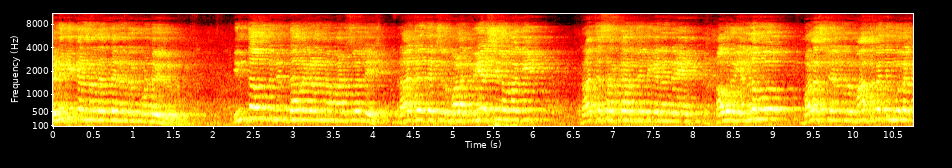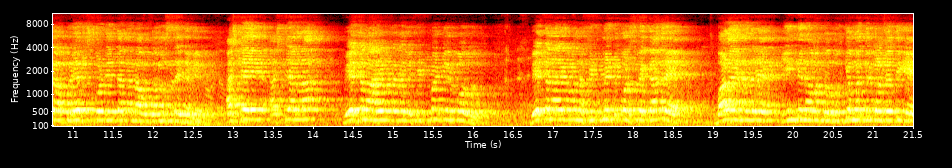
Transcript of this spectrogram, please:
ಗಣಕೀಕರಣದತ್ತ ಏನಾದ್ರೂ ಕೊಂಡೊಯ್ದರು. ಇಂಥ ಒಂದು ನಿರ್ಧಾರಗಳನ್ನ ಮಾಡಿಸುವಲ್ಲಿ ರಾಜ್ಯಾಧ್ಯಕ್ಷರು ಬಹಳ ಕ್ರಿಯಾಶೀಲವಾಗಿ ರಾಜ್ಯ ಸರ್ಕಾರದ ಜೊತೆಗೆ ಏನಂದ್ರೆ ಅವರು ಎಲ್ಲವೂ ಬಹಳಷ್ಟು ಏನಂದ್ರೆ ಮಾತುಕತೆ ಮೂಲಕ ಪರಿಹರಿಸಿಕೊಂಡಿದ್ದನ್ನು ನಾವು ಗಮನಿಸ್ತಾ ಇದ್ದೇವೆ. ಅಷ್ಟೇ ಅಷ್ಟೇ ಅಲ್ಲ, ವೇತನ ಆಯೋಗದಲ್ಲಿ ಫಿಟ್ಮೆಂಟ್ ಇರ್ಬೋದು. ವೇತನ ಆಯೋಗವನ್ನು ಫಿಟ್ಮೆಂಟ್ ಕೊಡಿಸ್ಬೇಕಾದ್ರೆ ಬಹಳ ಏನಂದ್ರೆ ಇಂದಿನ ಒಂದು ಮುಖ್ಯಮಂತ್ರಿಗಳ ಜೊತೆಗೆ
